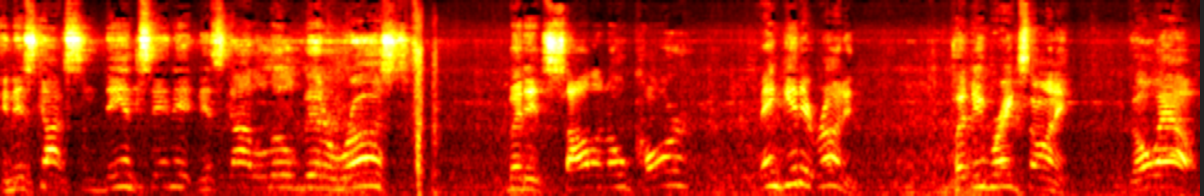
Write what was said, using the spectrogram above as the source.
and it's got some dents in it and it's got a little bit of rust, but it's solid old car, then get it running. Put new brakes on it. Go out,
